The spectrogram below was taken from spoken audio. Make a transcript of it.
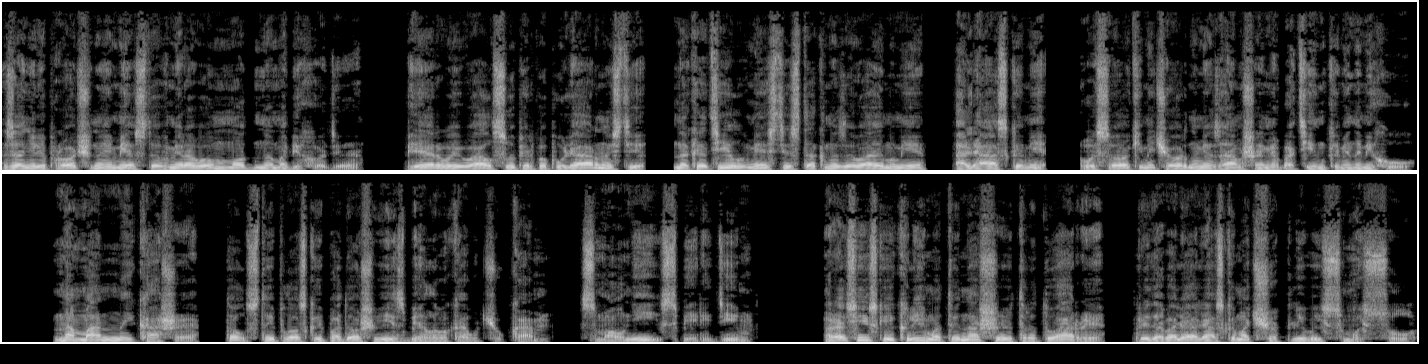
заняли прочное место в мировом модном обиходе. Первый вал суперпопулярности накатил вместе с так называемыми «алясками», высокими черными замшевыми ботинками на меху, на манной каше, толстой плоской подошве из белого каучука, с молнией спереди. Российский климат и наши тротуары придавали Аляскам отчетливый смысл.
